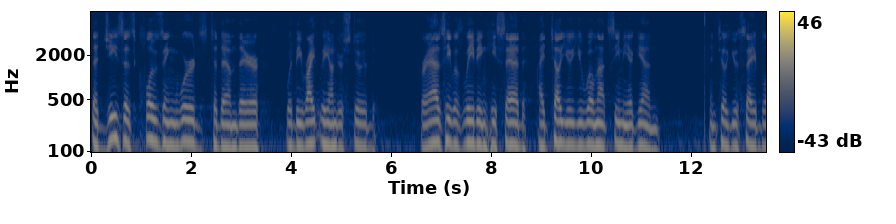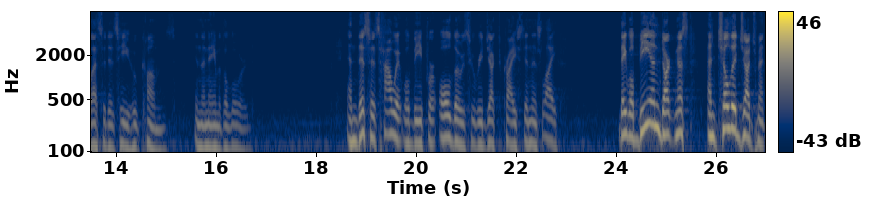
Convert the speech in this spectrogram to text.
that Jesus' closing words to them there would be rightly understood. For as he was leaving, he said, I tell you, you will not see me again until you say, Blessed is he who comes in the name of the Lord. And this is how it will be for all those who reject Christ in this life. They will be in darkness until the judgment,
